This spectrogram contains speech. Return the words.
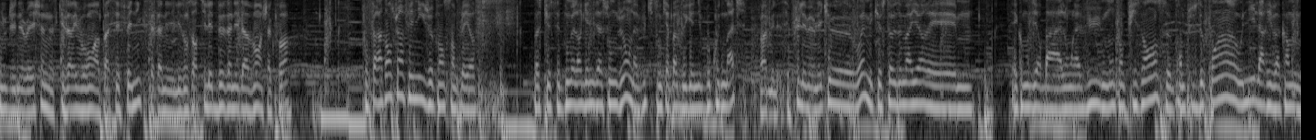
New Generation? Est-ce qu'ils arriveront à passer Phoenix cette année? Ils ont sorti les deux années d'avant à chaque fois. Faut faire attention à Phoenix, je pense, en playoff. Parce que cette nouvelle organisation de jeu, on a vu qu'ils sont capables de gagner beaucoup de matchs. Ouais mais c'est plus les mêmes Lakers. Que, ouais, mais que Stoudemire et, et comment dire, bah, on l'a vu, monte en puissance, prend plus de points. O'Neal arrive à quand même,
